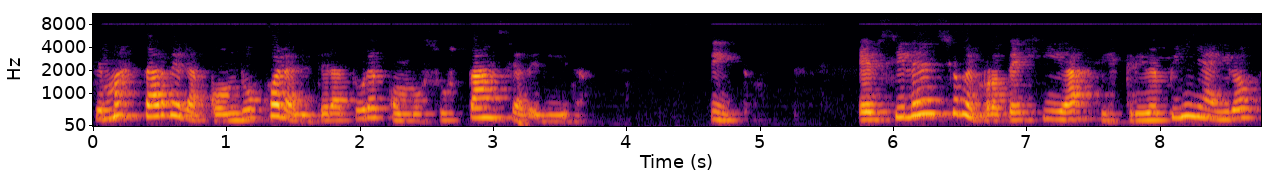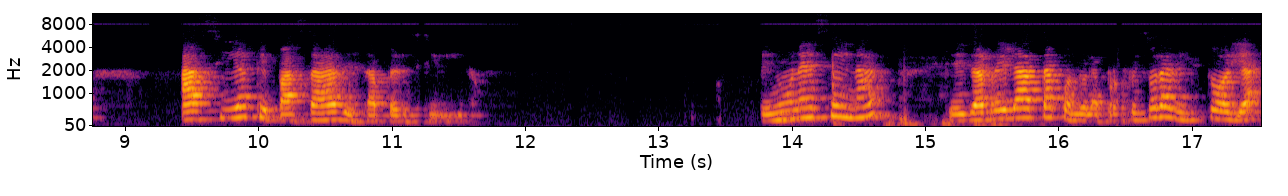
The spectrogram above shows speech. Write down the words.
que más tarde la condujo a la literatura como sustancia de vida. Cito, El silencio me protegía, escribe Piñeiro, hacía que pasara desapercibido. En una escena ella relata cuando la profesora de historia,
